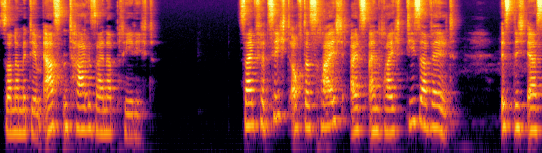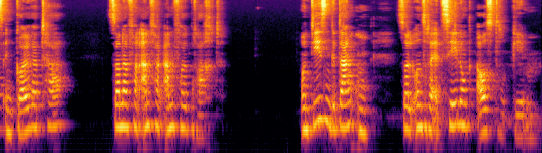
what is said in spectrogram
sondern mit dem ersten Tage seiner Predigt. Sein Verzicht auf das Reich als ein Reich dieser Welt ist nicht erst in Golgatha, sondern von Anfang an vollbracht. Und diesen Gedanken soll unsere Erzählung Ausdruck geben.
